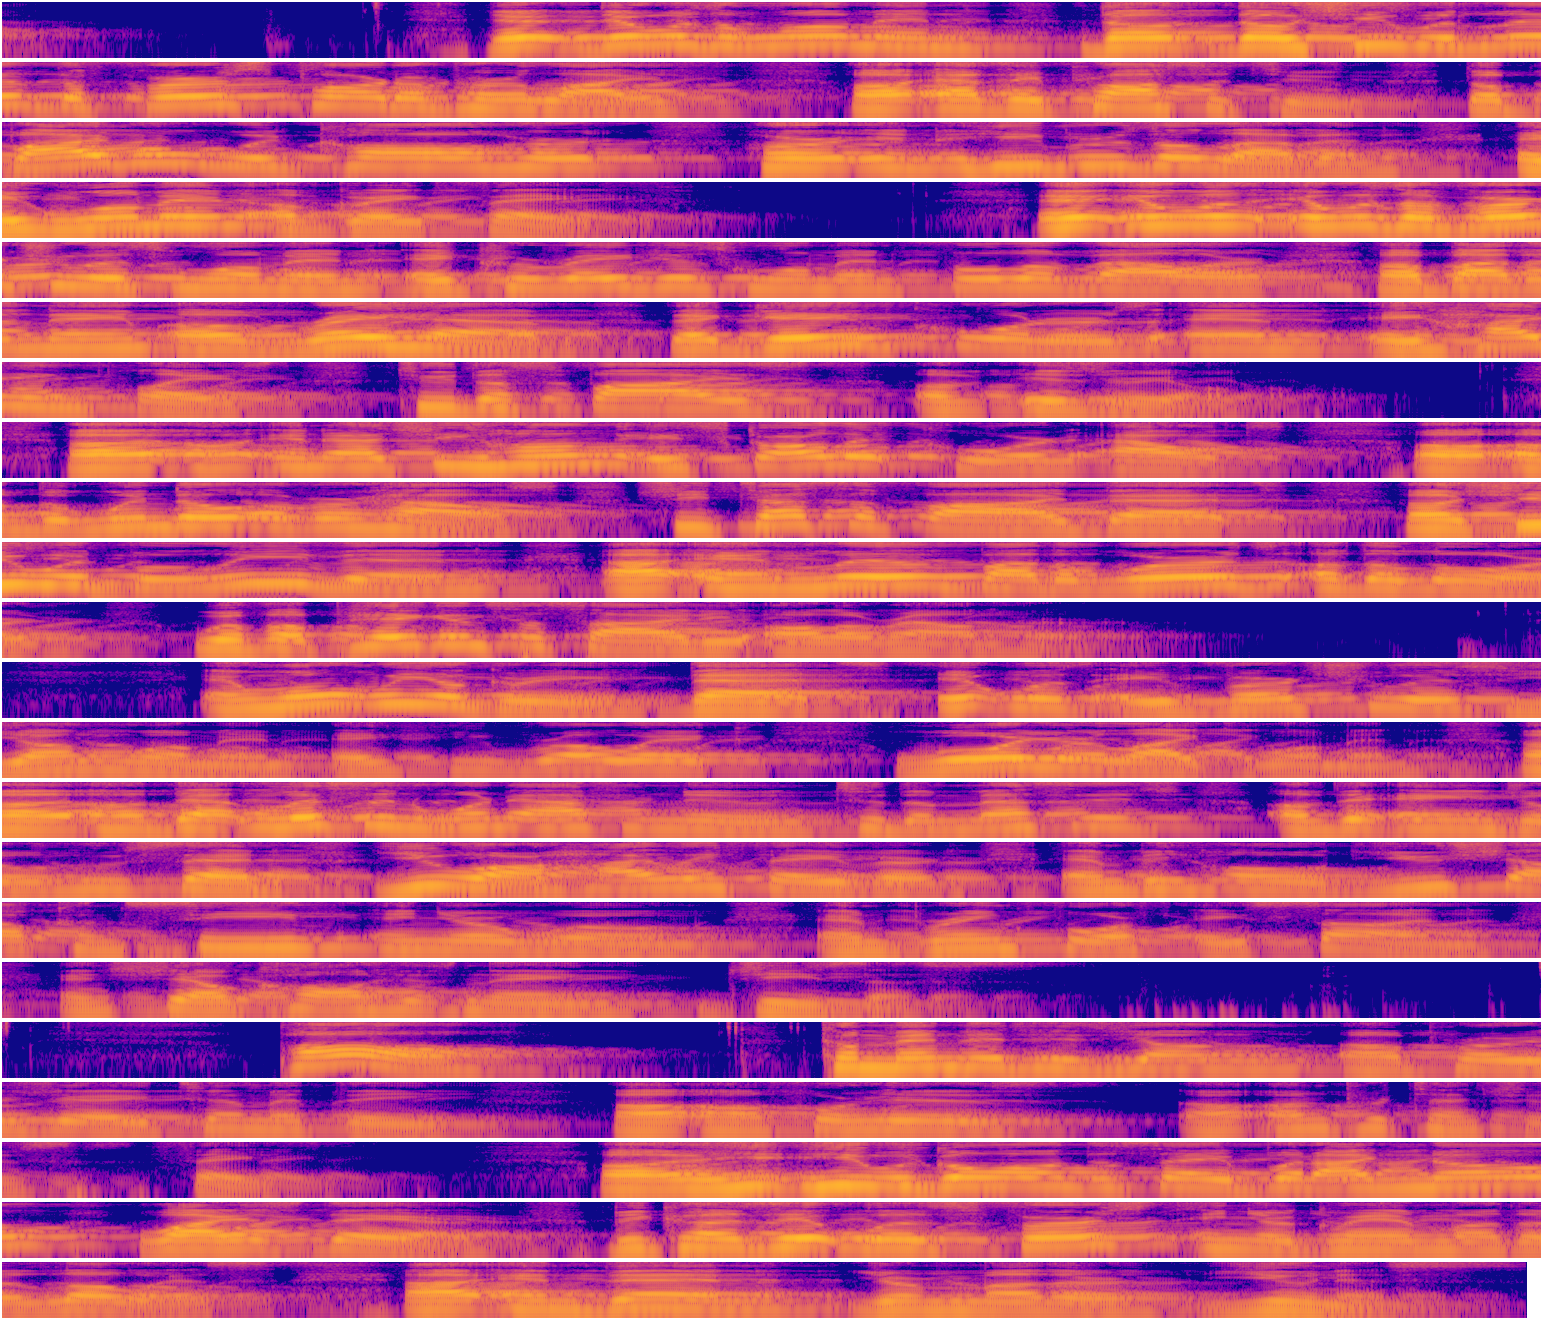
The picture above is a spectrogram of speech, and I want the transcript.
There, there was a woman, though, though she would live the first part of her life uh, as a prostitute, the Bible would call her, her in Hebrews 11 a woman of great faith. It, it, was, it was a virtuous woman, a courageous woman full of valor uh, by the name of Rahab that gave quarters and a hiding place to the spies of Israel. Uh, uh, and as she hung a scarlet cord out uh, of the window of her house, she testified that uh, she would believe in uh, and live by the words of the Lord with a pagan society all around her. And won't we agree that it was a virtuous young woman, a heroic, warrior like woman, uh, uh, that listened one afternoon to the message of the angel who said, You are highly favored, and behold, you shall conceive in your womb and bring forth a son, and shall call his name Jesus. Paul commended his young uh, protege, Timothy, uh, uh, for his uh, unpretentious faith. Uh, he, he would go on to say, But I know why it's there, because it was first in your grandmother Lois, uh, and then your mother Eunice.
